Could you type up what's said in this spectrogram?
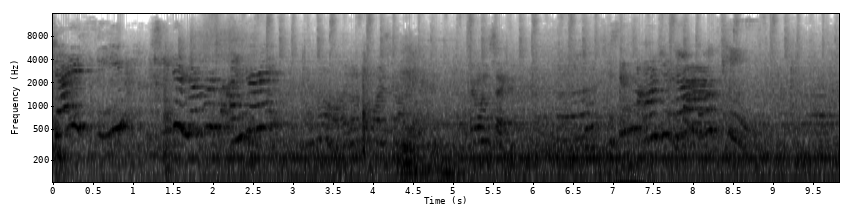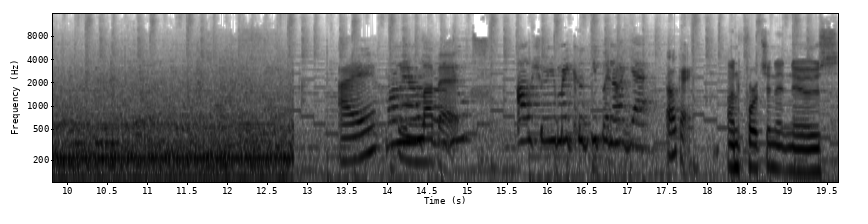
Daddy, see? See the numbers under it? No, I don't know why it's not. Wait one second. It's under the cookie. I Mommy, I'll love it. you. I'll show you my cookie, but not yet. Okay. Unfortunate news.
